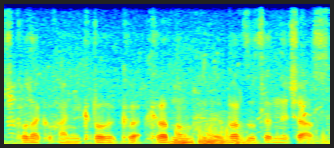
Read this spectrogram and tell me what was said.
Szkoda, kochani, kradną e, bardzo cenny czas.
